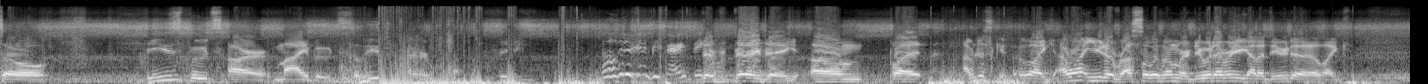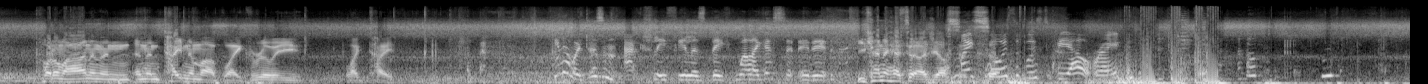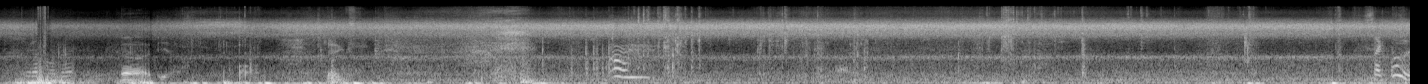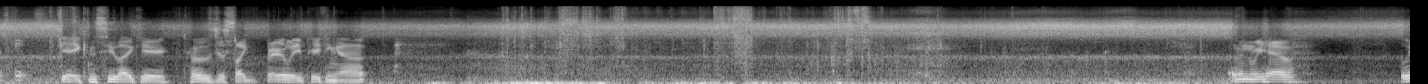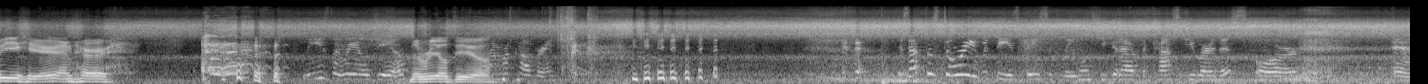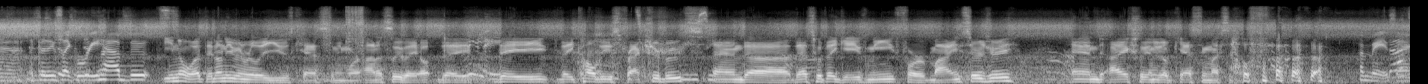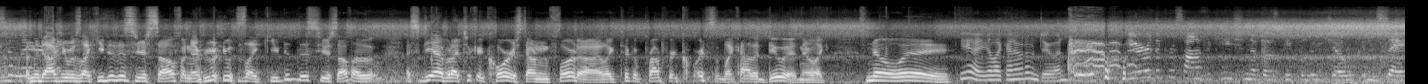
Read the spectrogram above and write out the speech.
So these boots are my boots. So these are big. Oh, they're gonna be very big. They're very big. Um, but I'm just like I want you to wrestle with them or do whatever you got to do to like put them on and then and then tighten them up like really like tight. You know, it doesn't actually feel as big. Well, I guess it, it is. You kind of have to adjust My it. toe is supposed to be out, right? Uh, yeah. Thanks. It's like roller skates. Yeah, you can see like your toes just like barely peeking out. And then we have Lee here and her Lee's the real deal. the real deal. I'm recovering. Is that the story with these? Basically, once you get out of the cast, you wear this, or uh, So these like rehab boots. You know what? They don't even really use casts anymore. Honestly, they they Really? they they call these fracture boots, and uh, that's what they gave me for my surgery. And I actually ended up casting myself. Amazing. And the doctor was like, "You did this yourself," and everybody was like, "You did this yourself?" I, was, I said, "Yeah, but I took a course down in Florida. I like took a proper course of like how to do it." And they're like, "No way." Yeah, you're like, I know what I'm doing. You're the personification of those people who joke and say,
